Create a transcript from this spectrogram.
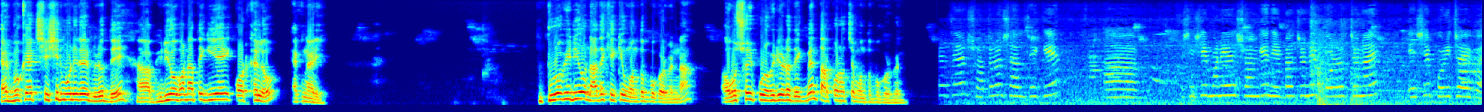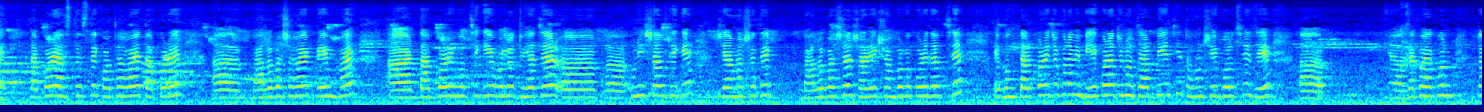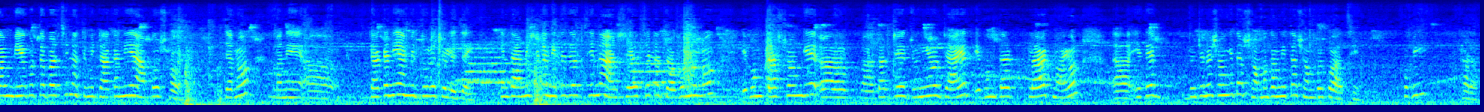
Advocate শিশির মনিরের বিরুদ্ধে video বানাতে গিয়ে কট খেলো এক নারী। পুরো ভিডিও না দেখে কেউ মন্তব্য করবেন না। অবশ্যই পুরো ভিডিওটা দেখবেন তারপর হচ্ছে মন্তব্য করবেন। সতেরো সাল থেকে শিশির মনিরের সঙ্গে নির্বাচনের প্ররোচনায় এসে পরিচয় হয়। তারপরে আস্তে আস্তে কথা হয় তারপরে ভালোবাসা হয়, প্রেম হয়। আর তারপরে হচ্ছে গিয়ে হলো দুই হাজার উনিশ সাল থেকে সে আমার সাথে ভালোবাসার শারীরিক সম্পর্ক করে যাচ্ছে এবং তারপরে যখন আমি বিয়ে করার জন্য চাপ দিয়েছি, তখন সে বলছে যে দেখো এখন তো আমি বিয়ে করতে পারছি না, তুমি টাকা নিয়ে আপোষ হও। যেন মানে টাকা নিয়ে আমি দূরে চলে যাই। কিন্তু আমি সেটা নিতে যাচ্ছি না। সে হচ্ছে একটা জঘন্য লোক এবং তার সঙ্গে তার যে জুনিয়র জায়েদ এবং তার ক্লার্ক নয়ন এদের দুজনের সঙ্গে তার সমগামিতা সম্পর্ক আছে। খুবই খারাপ।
